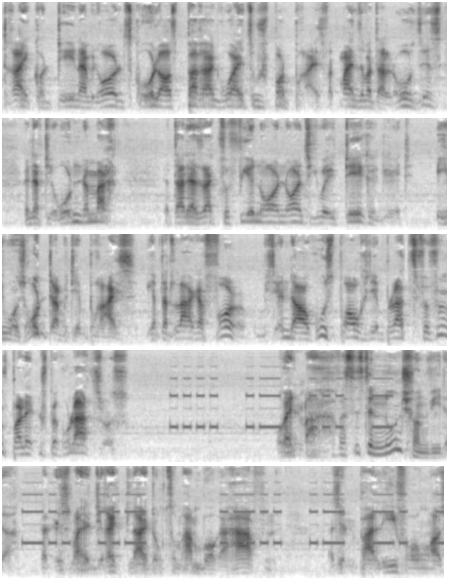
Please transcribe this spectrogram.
Drei Container mit Holzkohle aus Paraguay zum Spottpreis. Was meinen Sie, was da los ist, wenn das die Runde macht? Dass da der Sack für 4,99 über die Theke geht. Ich muss runter mit dem Preis. Ich hab das Lager voll. Bis Ende August brauche ich den Platz für fünf Paletten Spekulatius. Moment mal, was ist denn nun schon wieder? Das ist meine Direktleitung zum Hamburger Hafen. Da sind ein paar Lieferungen aus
